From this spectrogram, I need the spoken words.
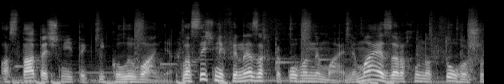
остаточні такі коливання. В класичних фінезах такого немає. Немає за рахунок того, що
